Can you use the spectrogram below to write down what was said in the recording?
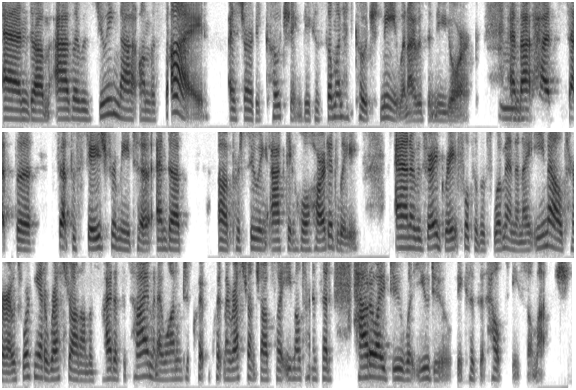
and um, as i was doing that on the side I started coaching because someone had coached me when I was in New York, mm. and that had set the set the stage for me to end up uh, pursuing acting wholeheartedly. And I was very grateful to this woman, and I emailed her. I was working at a restaurant on the side at the time, and I wanted to quit quit my restaurant job. So I emailed her and said, "How do I do what you do? Because it helped me so much."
